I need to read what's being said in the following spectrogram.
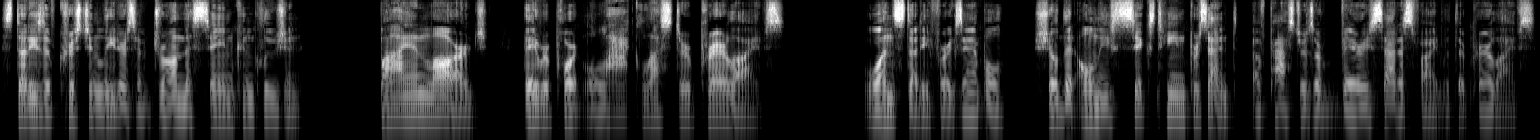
Studies of Christian leaders have drawn the same conclusion. By and large, they report lackluster prayer lives. One study, for example, showed that only 16% of pastors are very satisfied with their prayer lives.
